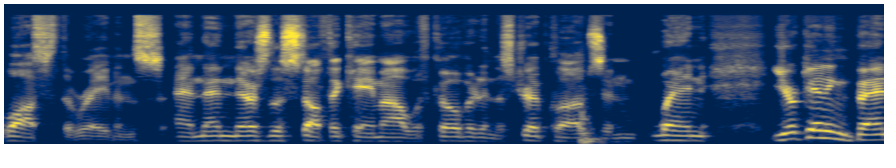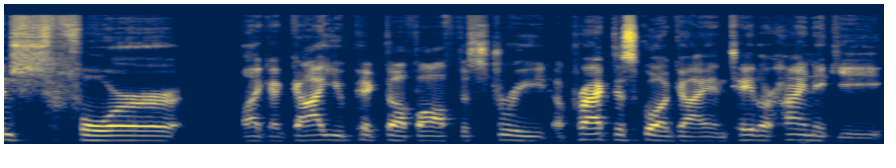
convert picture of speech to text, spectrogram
lost the Ravens. And then there's the stuff that came out with COVID and the strip clubs. And when you're getting benched for like a guy you picked up off the street, a practice squad guy, and Taylor Heinicke,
